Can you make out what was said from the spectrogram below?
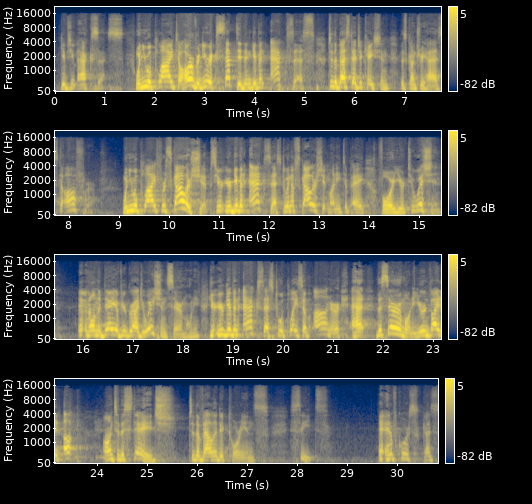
Gives you access. When you apply to Harvard, you're accepted and given access to the best education this country has to offer. When you apply for scholarships, you're, you're given access to enough scholarship money to pay for your tuition. And on the day of your graduation ceremony, you're, given access to a place of honor at the ceremony. You're invited up onto the stage to the valedictorian's seat. And, and of course, guys,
